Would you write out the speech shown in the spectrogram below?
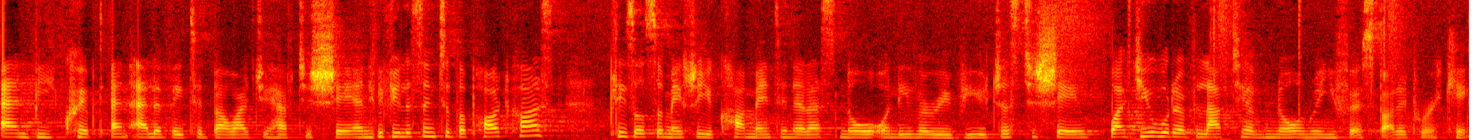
and be equipped and elevated by what you have to share. And if you listen to the podcast, please also make sure you comment and let us know or leave a review just to share what you would have loved to have known when you first started working.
